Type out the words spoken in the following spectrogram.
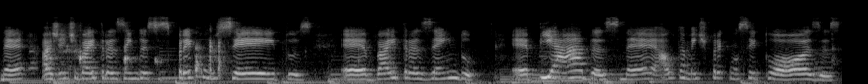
né? A gente vai trazendo esses preconceitos, é, vai trazendo é, piadas, né? Altamente preconceituosas,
